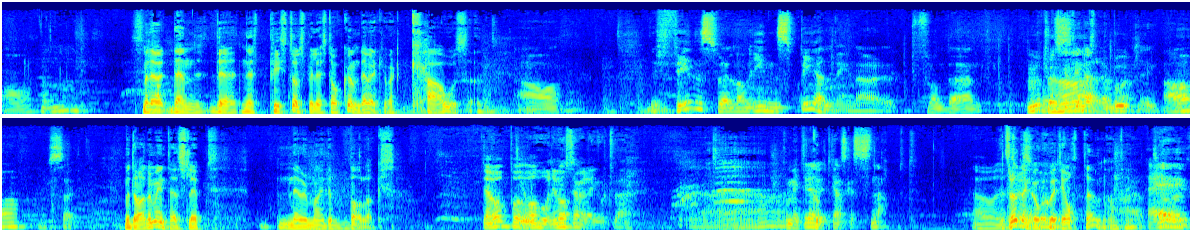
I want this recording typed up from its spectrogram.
Ja. Men det, den, det, när Pistols spelade i Stockholm, det verkar ha varit kaos. ja. Det finns väl någon inspelning där från den. Mm, trots att det finns bootleg. Ja, exakt. Men då hade de inte ens släppt Nevermind the Bollocks. det var på... Jo, det måste jag väl ha gjort va? Kom inte den ut ganska snabbt? Ja, det Jag tror att den jag kom skulle- 78 eller någonting. Nej,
